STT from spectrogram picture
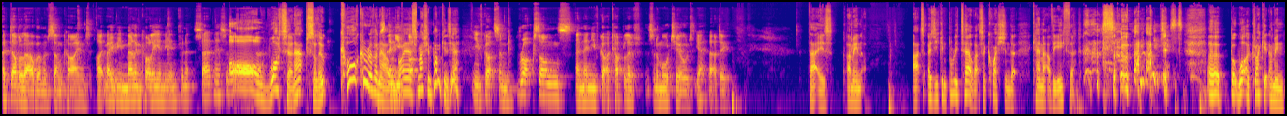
a double album of some kind, like maybe "Mellon Collie and the Infinite Sadness." Oh, what an absolute corker of an album by uh, got- Smashing Pumpkins, yeah. You've got some rock songs, and then you've got a couple of sort of more chilled. Yeah, that'll do. That is, I mean, at, as you can probably tell, that's a question that came out of the ether. so, just, uh, but what a crack it! I mean,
